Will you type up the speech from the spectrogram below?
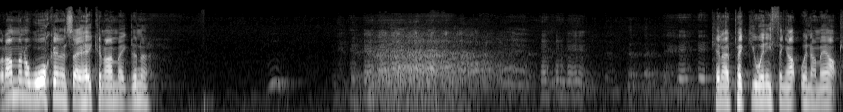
I'm going to walk in and say, Hey, can I make dinner? Can I pick you anything up when I'm out?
